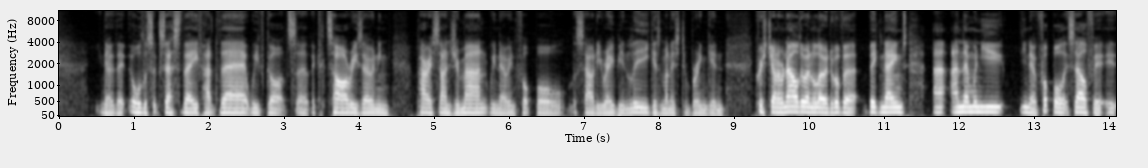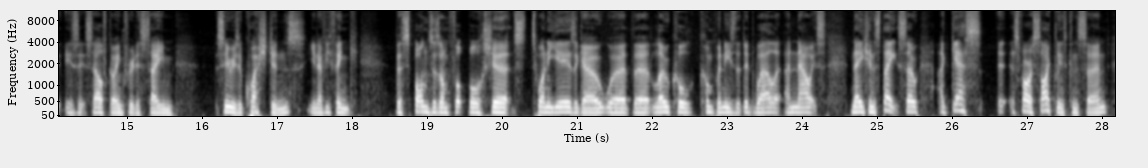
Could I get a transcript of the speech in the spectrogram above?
you know they, all the success they've had there. We've got uh, the Qataris owning Paris Saint Germain. We know in football, the Saudi Arabian League has managed to bring in Cristiano Ronaldo and a load of other big names. Uh, and then when you you know football itself is, is itself going through the same series of questions. You know if you think the sponsors on football shirts 20 years ago were the local companies that did well, and now it's nation states. So I guess as far as cycling is concerned,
